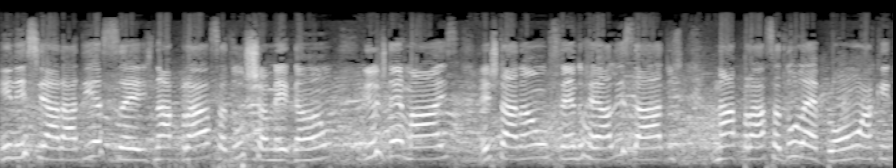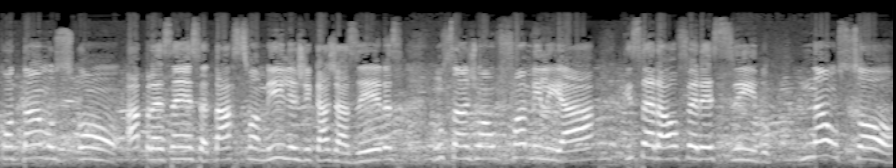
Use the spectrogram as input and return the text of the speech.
iniciará dia 6 na Praça do Chamegão e os demais estarão sendo realizados na Praça do Leblon. Aqui contamos com a presença das famílias de Cajazeiras, um São João familiar que será oferecido não só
